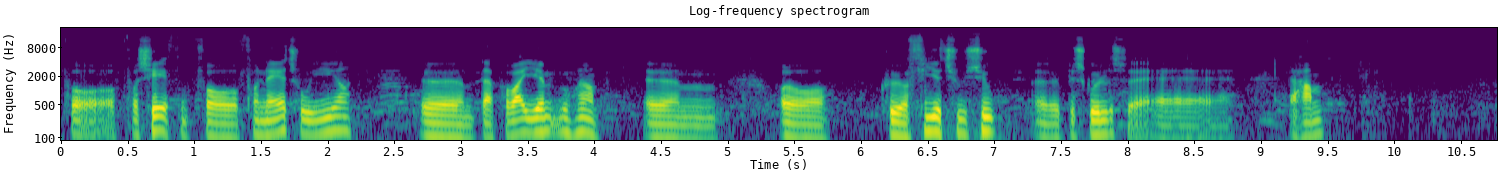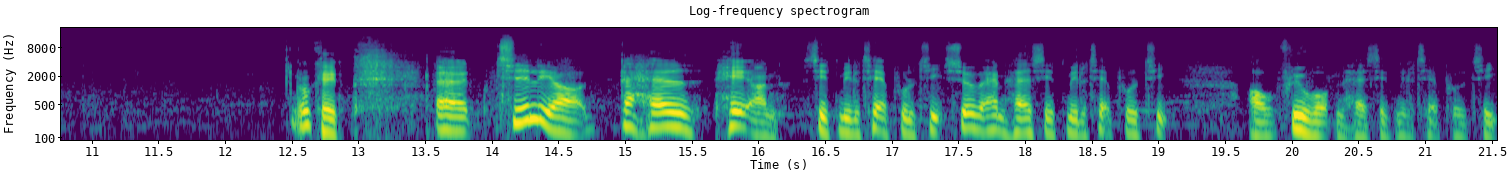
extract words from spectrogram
for, for chefen for, for NATO i Irak, øh, der er på vej hjem nu her øh, og kører 24-7 øh, beskyttelse af, af ham. Okay. Uh, tidligere, der havde hæren sit militærpoliti, søværn havde sit militærpoliti, og flyvåben havde sit militærpoliti.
